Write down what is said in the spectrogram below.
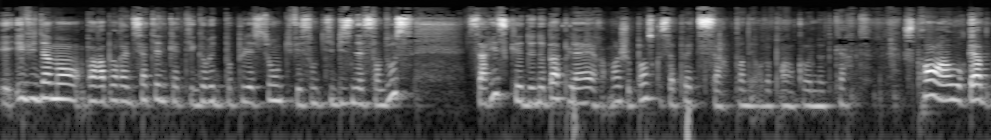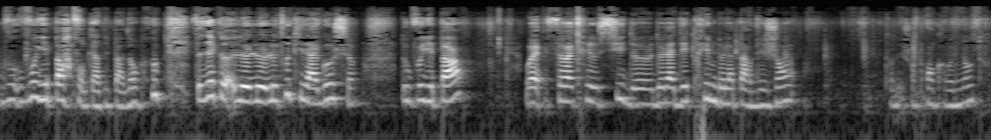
Et évidemment, par rapport à une certaine catégorie de population qui fait son petit business en douce, ça risque de ne pas plaire. Moi, je pense que ça peut être ça. Attendez, on va prendre encore une autre carte. Je prends, hein, vous regardez, vous, voyez pas, vous regardez pas, non. C'est-à-dire que le, truc, il est à gauche. Hein. Donc, vous voyez pas. Ouais, ça va créer aussi de, la déprime de la part des gens. Attendez, j'en prends encore une autre.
